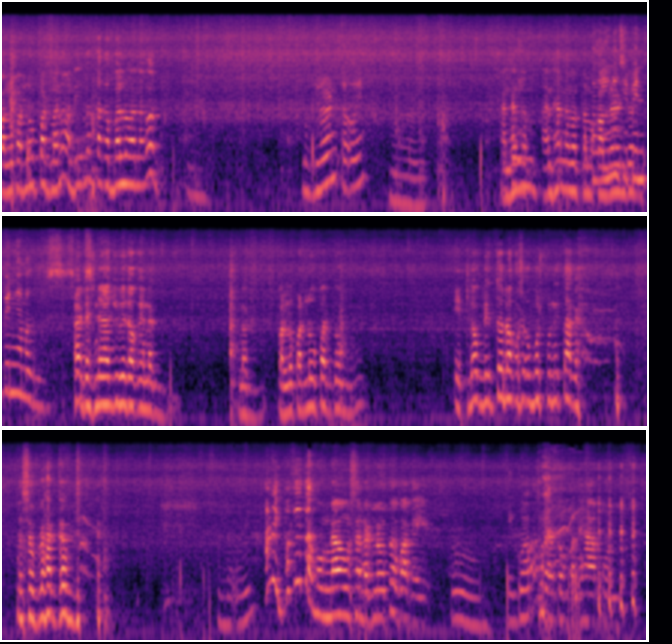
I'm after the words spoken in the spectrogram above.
palupad-lupad man no, di man takabaluan agad. Mag-learn ka oy. Hmm. Anhan na, anhan naman ta maka-learn si. Pinpin nga mag Ah, des nagi bitaw kay nag nag palupad-lupad ko itlog dito na ko sa ubos punita. Nasobrang kab. Ano oy? Ano, ipakita mong naong sa nagluto ba kay Oh, kay gwapo. Ano gatong panihapon?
